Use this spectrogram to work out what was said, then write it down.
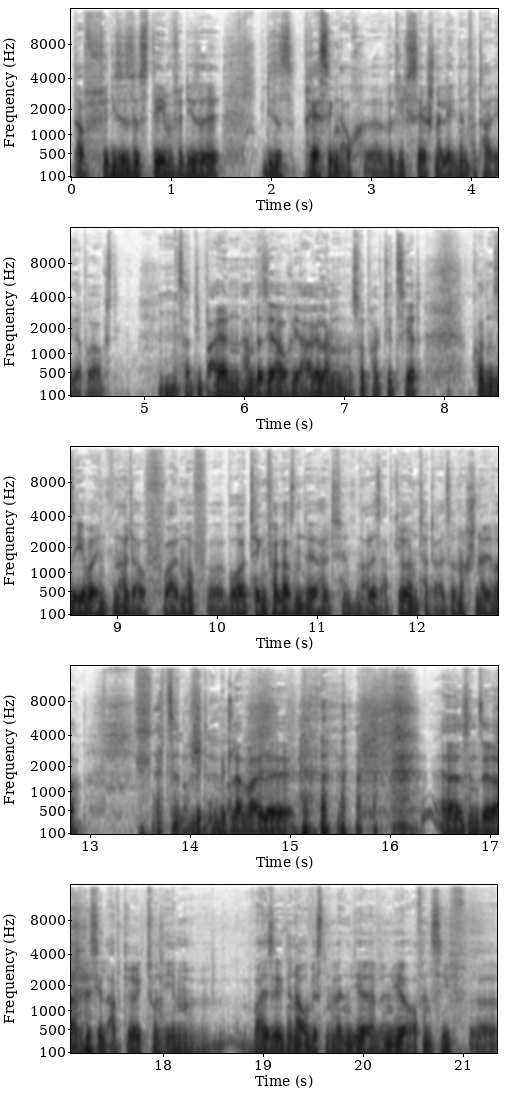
da für dieses System, für diese, für dieses Pressing auch äh, wirklich sehr schnelle Innenverteidiger brauchst. Mhm. Das hat die Bayern, haben das ja auch jahrelang so praktiziert, konnten sich aber hinten halt auf, vor allem auf äh, Boateng verlassen, der halt hinten alles abgeräumt hat, als er noch schnell war. Er noch Mit. Mittlerweile äh, sind sie da ein bisschen abgerückt von ihm, weil sie genau wissen, wenn wir, wenn wir offensiv äh,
